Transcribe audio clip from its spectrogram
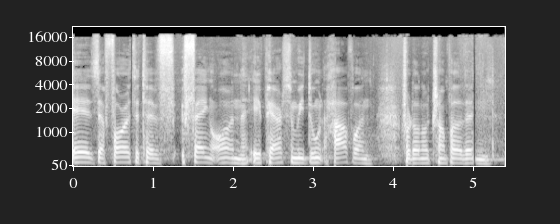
is the authoritative thing on a person? We don't have one for Donald Trump other than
